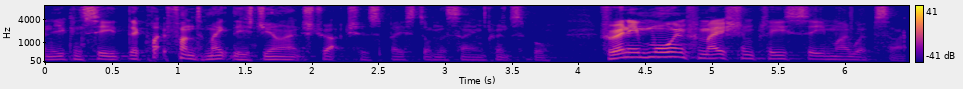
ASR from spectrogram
and you can see they're quite fun to make these giant structures based on the same principle. For any more information, please see my website.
